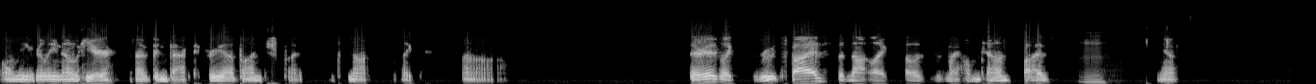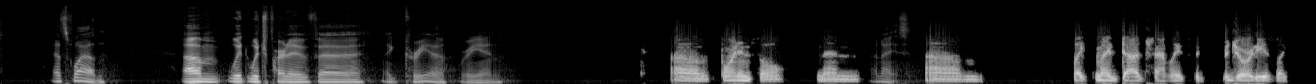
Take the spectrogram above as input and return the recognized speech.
only really know here. I've been back to Korea a bunch, but it's not like uh, there is like roots vibes, but not like oh this is my hometown vibes. Mm. Yeah. That's wild. Um, which, which part of uh, like Korea were you in? Uh, I was born in Seoul, and then Oh, nice. um, like my dad's family's majority is like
